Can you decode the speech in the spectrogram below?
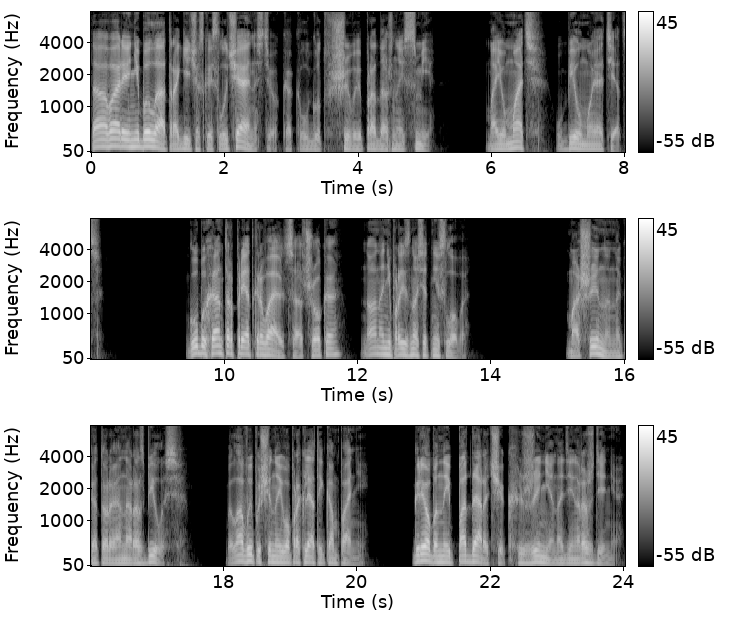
Та авария не была трагической случайностью, как лгут вшивые продажные СМИ. Мою мать убил мой отец. Губы Хантер приоткрываются от шока, но она не произносит ни слова. Машина, на которой она разбилась, была выпущена его проклятой компанией. Грёбаный подарочек жене на день рождения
